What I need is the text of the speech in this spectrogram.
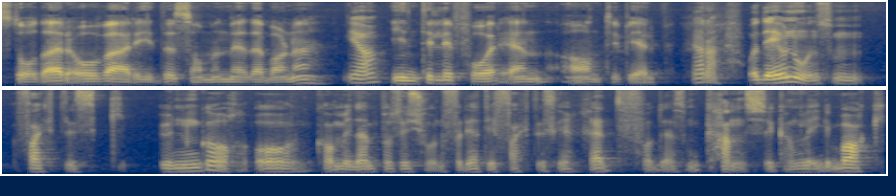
stå der og være i det sammen med det barnet. Ja. Inntil de får en annen type hjelp. Ja da. Og det er jo noen som faktisk unngår å komme i den posisjonen fordi at de faktisk er redd for det som kanskje kan ligge bak.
